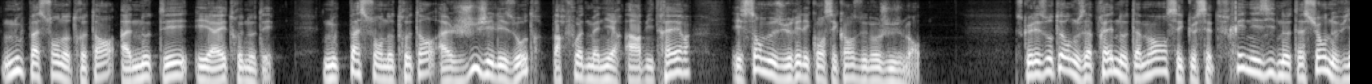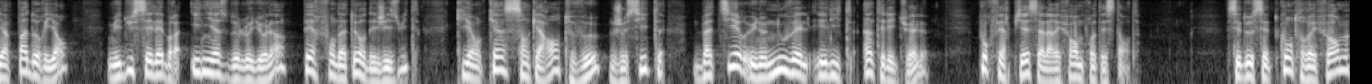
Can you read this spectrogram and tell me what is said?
nous passons notre temps à noter et à être notés. Nous passons notre temps à juger les autres, parfois de manière arbitraire, et sans mesurer les conséquences de nos jugements. Ce que les auteurs nous apprennent notamment, c'est que cette frénésie de notation ne vient pas d'Orient, mais du célèbre Ignace de Loyola, père fondateur des Jésuites, qui en 1540 veut, je cite, bâtir une nouvelle élite intellectuelle pour faire pièce à la réforme protestante. C'est de cette contre-réforme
